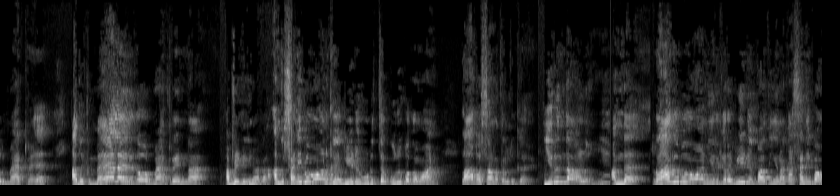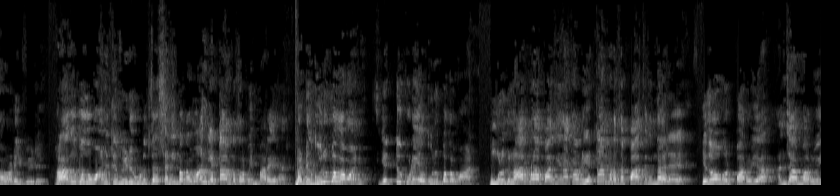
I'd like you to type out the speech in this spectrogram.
ஒரு மேட்ரு அதுக்கு மேலே இருக்க ஒரு மேட்ரு என்ன? அப்படின்னீங்கன்னாக்கா அந்த சனி பகவானுக்கு வீடு கொடுத்த குரு பகவான் லாபஸ்தானத்தில் இருக்காரு. இருந்தாலும் அந்த ராகு பகவான் இருக்கிற வீடு பார்த்தீங்கன்னாக்கா சனி பகவானுடைய வீடு. ராகு பகவானுக்கு வீடு கொடுத்த சனி பகவான் எட்டாம் இடத்துல போய் மறைகிறார் பட் குரு பகவான் எட்டுக்குடைய குரு பகவான் உங்களுக்கு நார்மலாக பார்த்தீங்கன்னாக்கா அவர் எட்டாம் இடத்தை பார்த்துருந்தாரு. ஏதோ ஒரு பார்வையா அஞ்சாம் பார்வையோ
